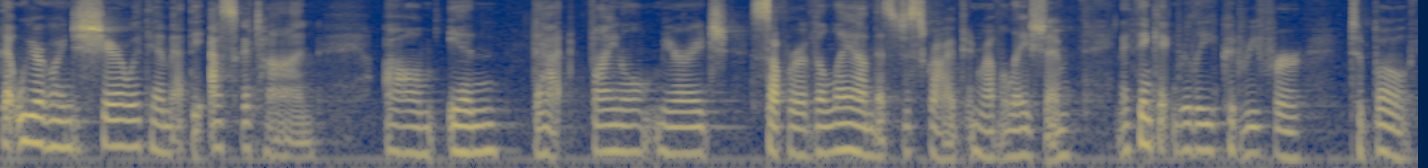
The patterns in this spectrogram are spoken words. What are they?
that we are going to share with him at the eschaton um, in that final marriage supper of the Lamb that's described in Revelation. And I think it really could refer to both.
